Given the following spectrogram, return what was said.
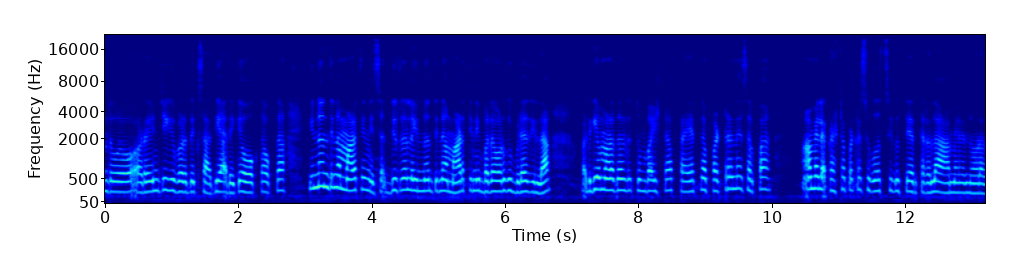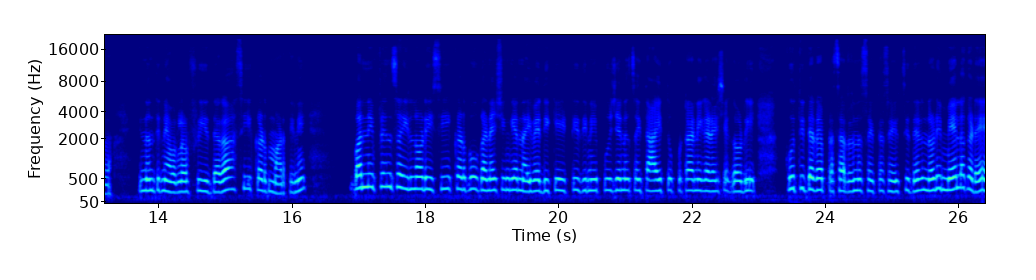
ಒಂದು ರೇಂಜಿಗೆ ಬರೋದಕ್ಕೆ ಸಾಧ್ಯ. ಅದಕ್ಕೆ ಹೋಗ್ತಾ ಹೋಗ್ತಾ ಇನ್ನೊಂದು ದಿನ ಮಾಡ್ತೀನಿ. ಸದ್ಯದಲ್ಲಿ ಇನ್ನೊಂದು ದಿನ ಮಾಡ್ತೀನಿ, ಬರೋವರೆಗೂ ಬಿಡೋದಿಲ್ಲ. ಅಡುಗೆ ಮಾಡೋದಂದ್ರೆ ತುಂಬ ಇಷ್ಟ. ಪ್ರಯತ್ನ ಪಟ್ರೇ ಸ್ವಲ್ಪ ಆಮೇಲೆ ಕಷ್ಟಪಟ್ಟರೆ ಸಿಗೋದು ಸಿಗುತ್ತೆ ಅಂತಾರಲ್ಲ, ಆಮೇಲೆ ನೋಡೋದ ಇನ್ನೊಂದು ದಿನ ಯಾವಾಗಲಾದ್ರು ಫ್ರೀ ಇದ್ದಾಗ ಸಿಹಿ ಕಡುಬು ಮಾಡ್ತೀನಿ. ಬನ್ನಿ ಫ್ರೆಂಡ್ಸ್ ಇಲ್ಲಿ ನೋಡಿ ಸಿಹಿ ಕಡುಬು ಗಣೇಶನಿಗೆ ನೈವೇದ್ಯಕ್ಕೆ ಇಟ್ಟಿದ್ದೀನಿ. ಪೂಜೆನೂ ಸಹಿತ ಆಯಿತು. ಪುಟಾಣಿ ಗಣೇಶ ಗೌರಿ ಕೂತಿದ್ದಾರೆ. ಪ್ರಸಾದನೂ ಸಹಿತ ಸೇವಿಸಿದ್ದಾರೆ. ನೋಡಿ, ಮೇಲಗಡೆ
